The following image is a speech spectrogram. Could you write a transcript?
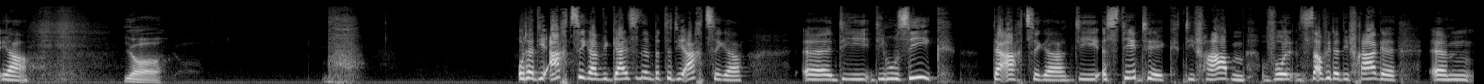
ja. Ja, Oder die 80er, wie geil sind denn bitte die 80er? Äh, die, die Musik der 80er, die Ästhetik, die Farben. Obwohl, es ist auch wieder die Frage, ähm,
